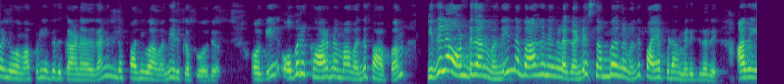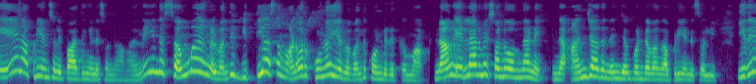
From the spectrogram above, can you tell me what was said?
பண்ணுவோம் அப்படின்றதுக்கானது தான் இந்த பதிவா வந்து இருக்க போகுது. ஓகே ஒவ்வொரு காரணமா வந்து பார்ப்போம். இதுல ஒன்றுதான் வந்து இந்த வாகனங்களை கண்டு சம்பவங்கள் வந்து பயப்படாம இருக்கிறது. அது ஏன் அப்படின்னு சொல்லி பாத்தீங்கன்னு சொன்னா வந்து இந்த சம்பவங்கள் வந்து வித்தியாசமான ஒரு குண இயல்பை வந்து கொண்டிருக்குமா? நாங்க எல்லா எல்லாருமே சொல்லுவோம் தானே இந்த அஞ்சாத நெஞ்சம் கொண்டவங்க அப்படின்னு சொல்லி. இதே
